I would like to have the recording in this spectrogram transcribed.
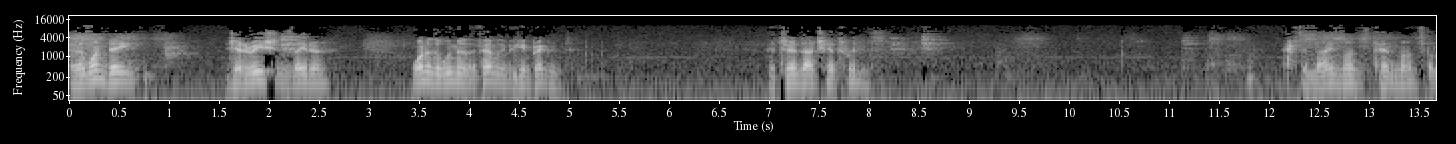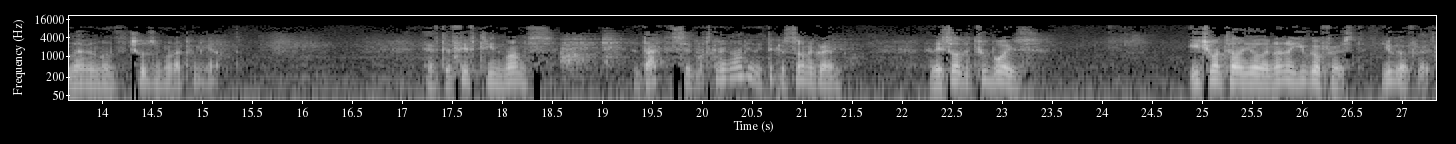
And then one day, generations later, one of the women of the family became pregnant. It turned out she had twins. After nine months, ten months, eleven months, the children were not coming out. After 15 months, the doctor said, What's going on here? They took a sonogram. And they saw the two boys. Each one telling the other, No, no, you go first. You go first.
